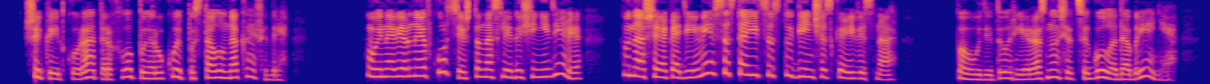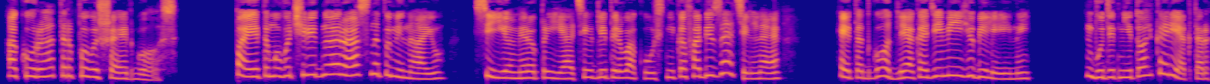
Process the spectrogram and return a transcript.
— шикает куратор, хлопая рукой по столу на кафедре. «Вы, наверное, в курсе, что на следующей неделе в нашей академии состоится студенческая весна?» По аудитории разносится гул одобрения, а куратор повышает голос. «Поэтому в очередной раз напоминаю, сие мероприятие для первокурсников обязательное — этот год для Академии юбилейный. Будет не только ректор,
